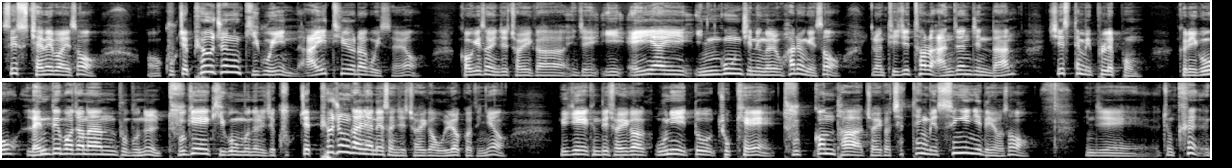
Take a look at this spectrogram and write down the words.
스위스 제네바에서 어, 국제 표준 기구인 ITU라고 있어요. 거기서 이제 저희가 이제 이 AI 인공지능을 활용해서 이런 디지털 안전 진단 시스템 및 플랫폼 그리고 랜드 버전한 부분을 두 개의 기고문을 이제 국제 표준 관련해서 이제 저희가 올렸거든요. 이게 근데 저희가 운이 또 좋게 두 건 다 저희가 채택 및 승인이 되어서 이제 좀 큰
